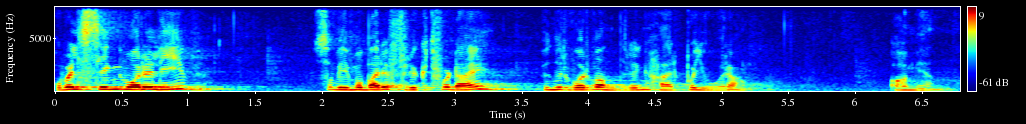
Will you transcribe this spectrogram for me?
og velsign våre liv, så vi må bære frukt for deg under vår vandring her på jorda. Amen.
